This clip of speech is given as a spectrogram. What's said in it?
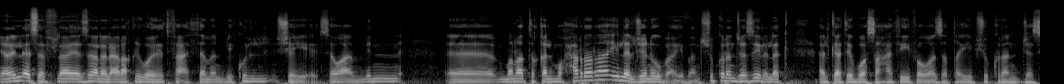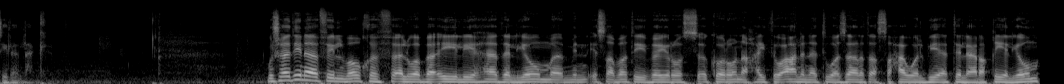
يعني للأسف لا يزال العراقي هو يدفع الثمن بكل شيء سواء من المناطق آه، المحررة إلى الجنوب أيضا. شكرا جزيلا لك الكاتب والصحفي فواز الطيب شكرا جزيلا لك. مشاهدينا في الموقف الوبائي لهذا اليوم من إصابات فيروس كورونا حيث أعلنت وزارة الصحة والبيئة العراقية اليوم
